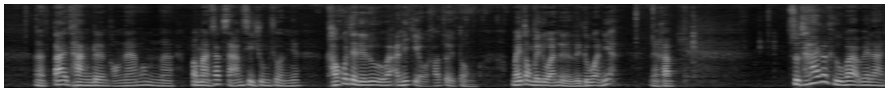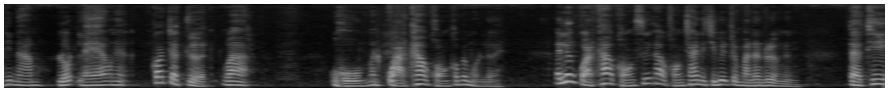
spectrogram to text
ำอ่าใต้ทางเดินของน้ำเข้ามาประมาณสัก3 4ชุมชนเนี่ยเขาก็จะได้รู้ว่าอันนี้เกี่ยวกับเขาโดยตรง ไม่ต้องไปดูอันอื่นหรือดูอันเนี้ยนะครับสุดท้ายก็คือว่าเวลาที่น้ำลดแล้วเนี่ยก็จะเกิดว่าโอ้โหมันกวาดข้าวของเข้าไปหมดเลย เรื่องกวาดข้าวของซื้อข้าวของใช้ในชีวิตประจำวันนั้นเรื่องหนึ่ง แต่ที่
